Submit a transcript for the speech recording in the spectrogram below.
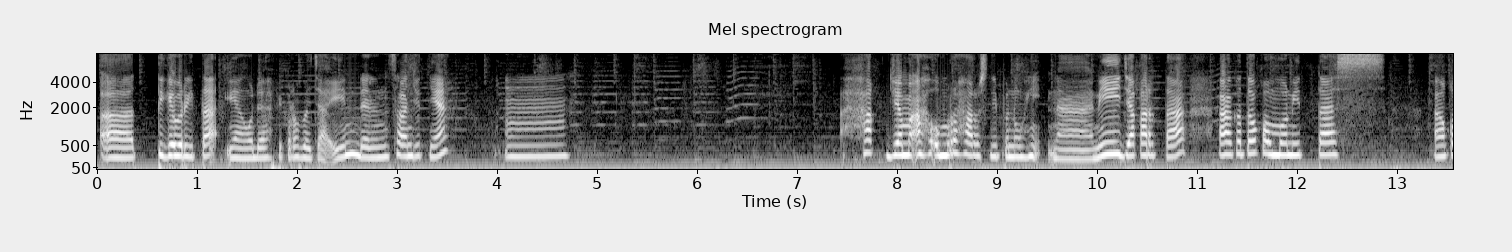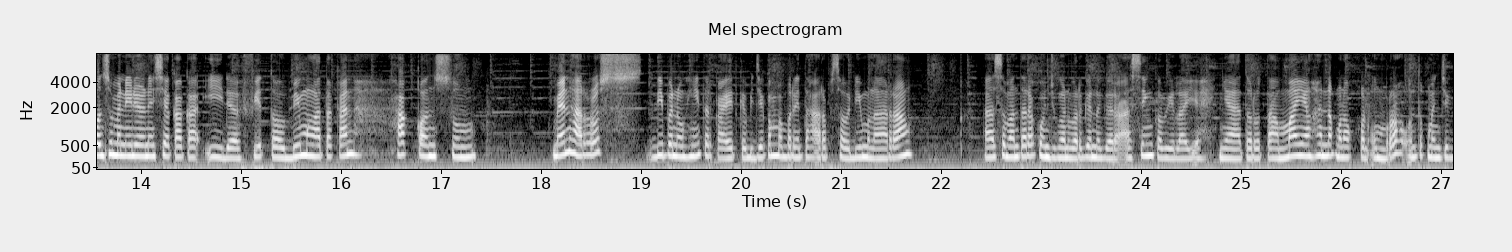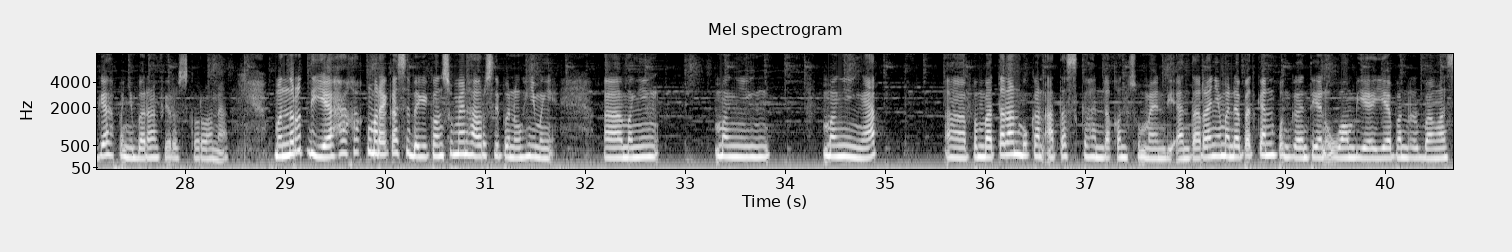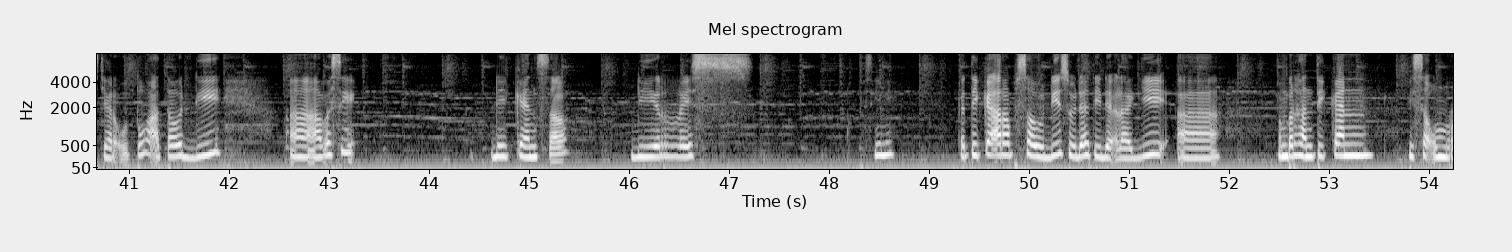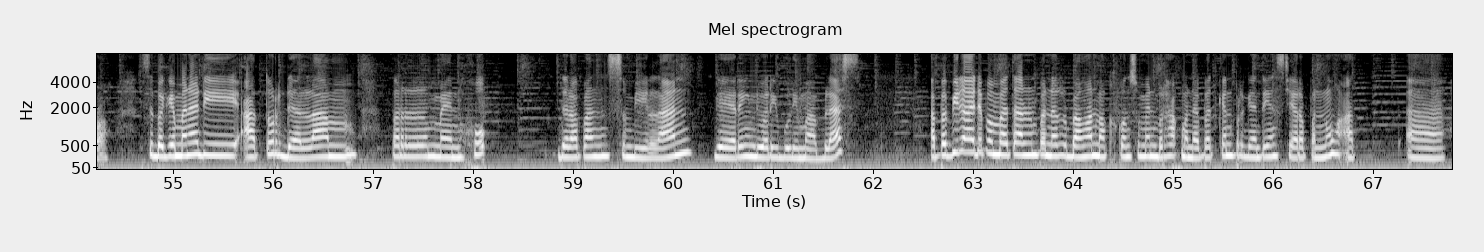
eh, tiga berita yang udah Fikroh bacain dan selanjutnya hmm, hak jamaah umroh harus dipenuhi. Nah, ini Jakarta eh, Ketua Komunitas eh, Konsumen Indonesia KKI David Tobing mengatakan hak konsumen harus dipenuhi terkait kebijakan pemerintah Arab Saudi melarang Uh, sementara kunjungan warga negara asing ke wilayahnya, terutama yang hendak melakukan umroh untuk mencegah penyebaran virus corona. Menurut dia, hak-hak mereka sebagai konsumen harus dipenuhi, mengi- uh, menging- menging- mengingat uh, pembatalan bukan atas kehendak konsumen, di antaranya mendapatkan penggantian uang biaya penerbangan secara utuh atau di uh, apa sih, di cancel, di res sini. Ketika Arab Saudi sudah tidak lagi uh, memberhentikan visa umroh. Sebagaimana diatur dalam Permenhub 89 garing 2015 apabila ada pembatalan penerbangan maka konsumen berhak mendapatkan pergantian secara penuh at, uh,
